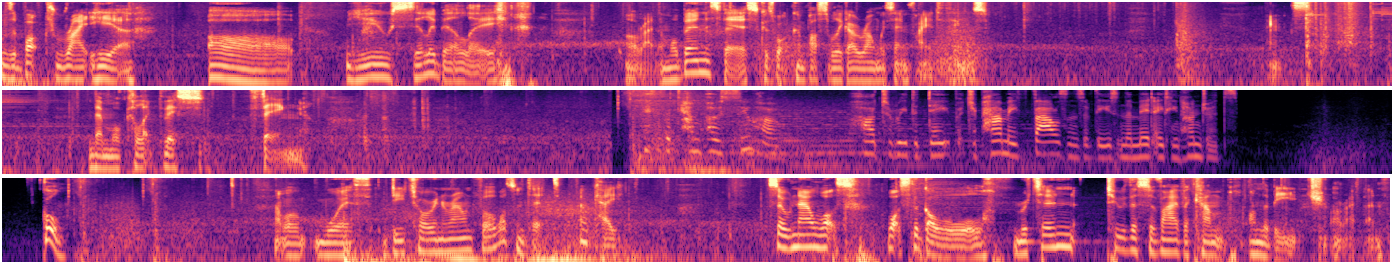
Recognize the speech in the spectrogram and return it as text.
There's a box right here. Oh, you silly Billy. Alright then, we'll burn this first, because what can possibly go wrong with setting fire to things? Thanks. Then we'll collect this thing. This is a Tenpo Tsuho. Hard to read the date, but Japan made thousands of these in the mid-1800s. Cool. That was worth detouring around for, wasn't it? Okay. So now what's what's the goal? Return to the survivor camp on the beach. Alright then.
